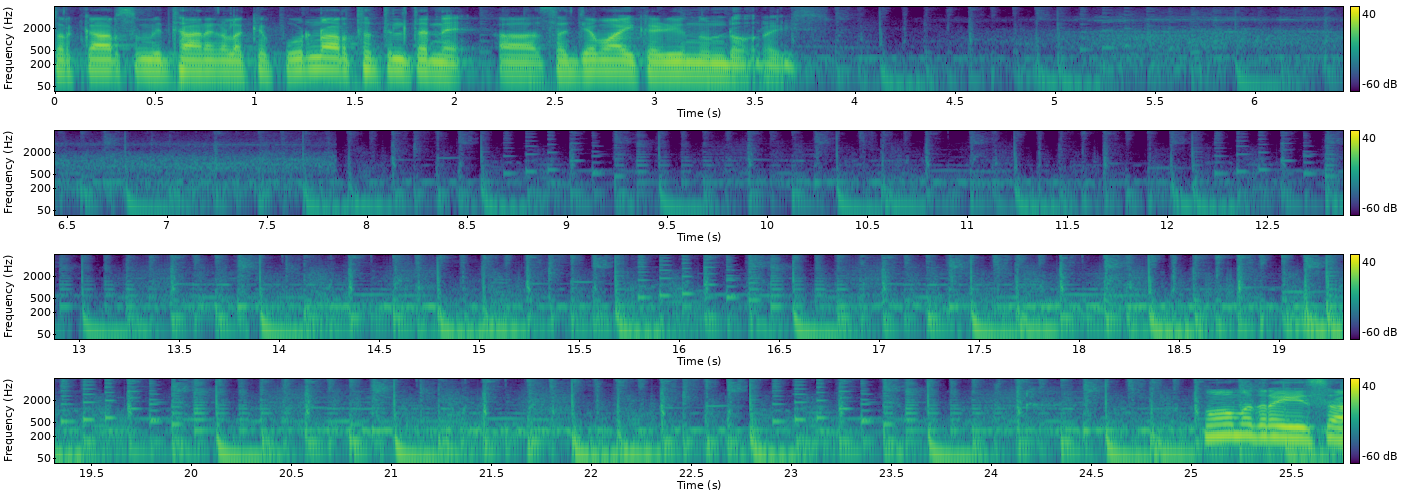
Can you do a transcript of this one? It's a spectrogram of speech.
സർക്കാർ സംവിധാനങ്ങളൊക്കെ പൂർണാർത്ഥത്തിൽ തന്നെ സജ്ജമായി കഴിയുന്നുണ്ടോ റഹീസ് മുഹമ്മദ് റയീസ്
